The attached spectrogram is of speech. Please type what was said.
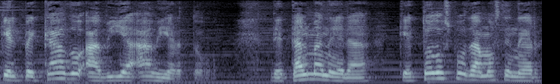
que el pecado había abierto, de tal manera que todos podamos tener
